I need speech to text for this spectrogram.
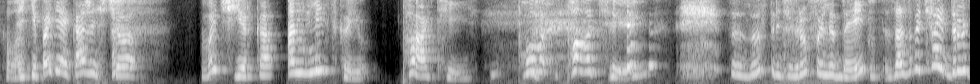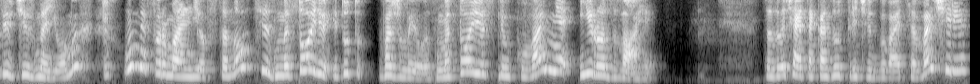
Клас. Вікіпедія каже, що вечірка англійською party Party. це зустріч групи людей, зазвичай друзів чи знайомих, у неформальній обстановці з метою, і тут важливо, з метою спілкування і розваги. Зазвичай така зустріч відбувається ввечері,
